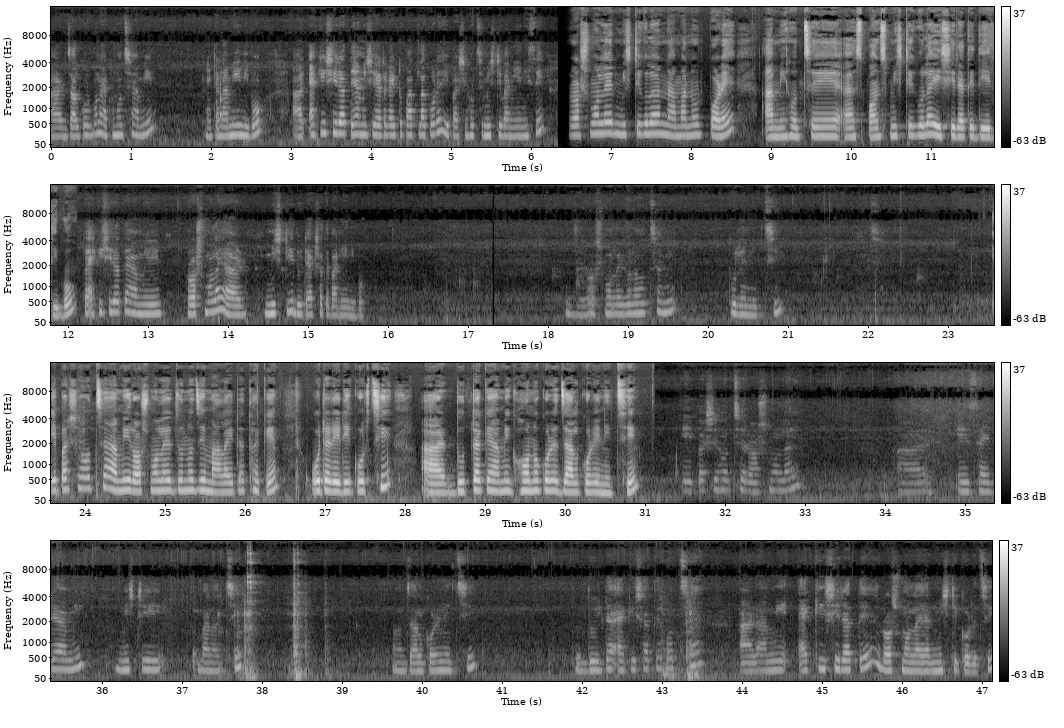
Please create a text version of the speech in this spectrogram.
আর জাল করব না, এখন হচ্ছে আমি এটা নামিয়ে নিব। আর একই শিরাতে আমি শিরাটাকে একটু পাতলা করে এই পাশে হচ্ছে মিষ্টি বানিয়ে নিছি। রসমলাইয়ের মিষ্টিগুলো নামানোর পরে আমি হচ্ছে স্পঞ্জ মিষ্টিগুলো এই শিরাতে দিয়ে দিব। তো একই শিরাতে আমি রসমলাই আর মিষ্টি দুইটা একসাথে বানিয়ে নিব। যে রসমালাইগুলো হচ্ছে আমি তুলে নিচ্ছি। এ পাশে হচ্ছে আমি রসমলাইয়ের জন্য যে মালাইটা থাকে ওটা রেডি করছি। আর দুধটাকে আমি ঘন করে জাল করে নিচ্ছি। পাশে হচ্ছে রসমলাই, আর এই সাইডে আমি মিষ্টি বানাচ্ছি। জাল করে নিচ্ছি। তো দুইটা একই সাথে হচ্ছে, আর আমি একই শিরাতে রসমলাই আর মিষ্টি করেছি।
